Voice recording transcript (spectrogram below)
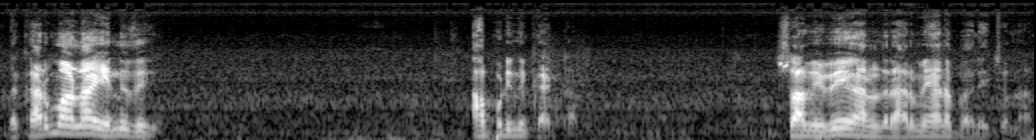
இந்த கர்மானா என்னது? அப்படின்னு கேட்டார். சுவாமி விவேகானந்தர் அருமையான பதிலை சொன்னார்.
